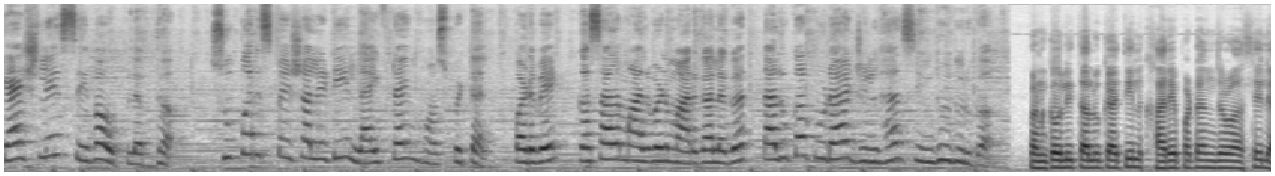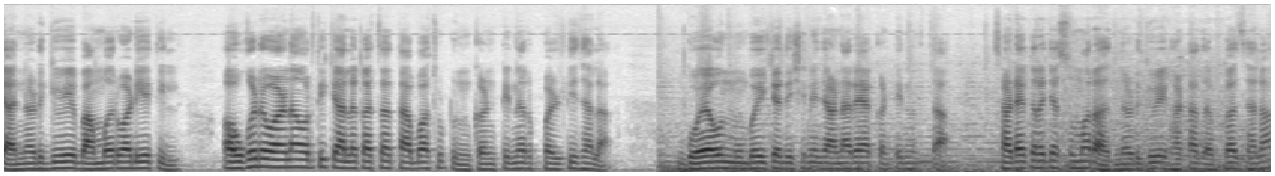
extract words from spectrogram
cashless सेवा उपलब्ध. Super speciality life time hospital Padve Kasal Malvan मार्गालगत तालुका कुडाळ जिल्हा सिंधुदुर्ग. कणकवली तालुक्यातील खारेपाटणजवळ असलेल्या नडगिवे बांबरवाडी येथील अवघड वळणावरती चालकाचा ताबा सुटून कंटेनर पलटी झाला. गोव्याहून मुंबईच्या दिशेने जाणाऱ्या या कंटेनरचा साडे अकराच्या सुमारास नडगिवे घाटात अपघात झाला.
